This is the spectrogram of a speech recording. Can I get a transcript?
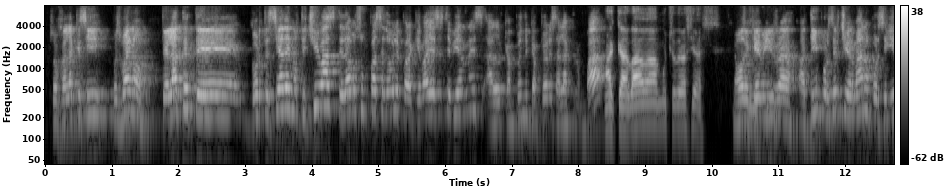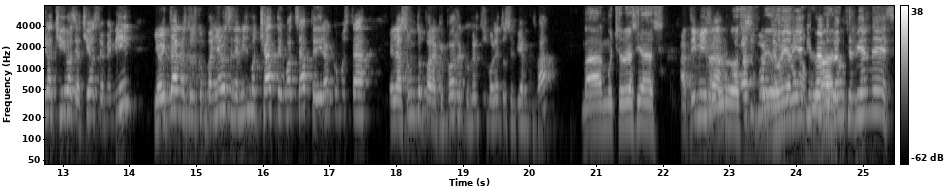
Pues ojalá que sí. Pues bueno, te late, te cortesía de Notichivas, te damos un pase doble para que vayas este viernes al campeón de campeones al Akron, ¿va? Acababa, muchas gracias. No, de qué, Mirra. A ti por ser hermano, por seguir a Chivas y a Chivas Femenil. Y ahorita nuestros compañeros en el mismo chat de WhatsApp te dirán cómo está el asunto para que puedas recoger tus boletos el viernes, ¿va? Va, muchas gracias. A ti, Misra. Fuerte. vaya bien, Misra. Nos vemos el viernes.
